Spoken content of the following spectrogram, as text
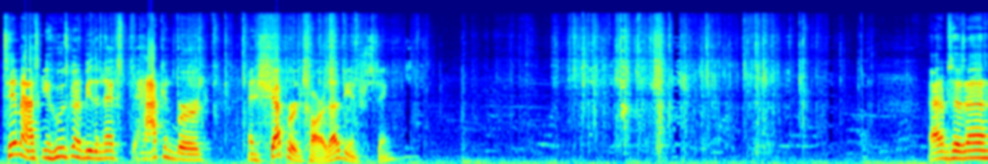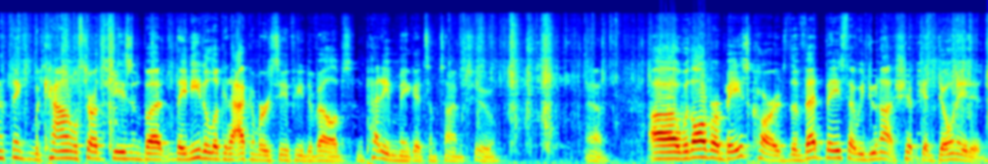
Tim asking who's going to be the next Hackenberg and Shepard car. That'd be interesting. Adam says, eh, I think McCown will start the season, but they need to look at Hackenberg, see if he develops. And Petty may get some time, too. Yeah. Uh, with all of our base cards, the vet base that we do not ship get donated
